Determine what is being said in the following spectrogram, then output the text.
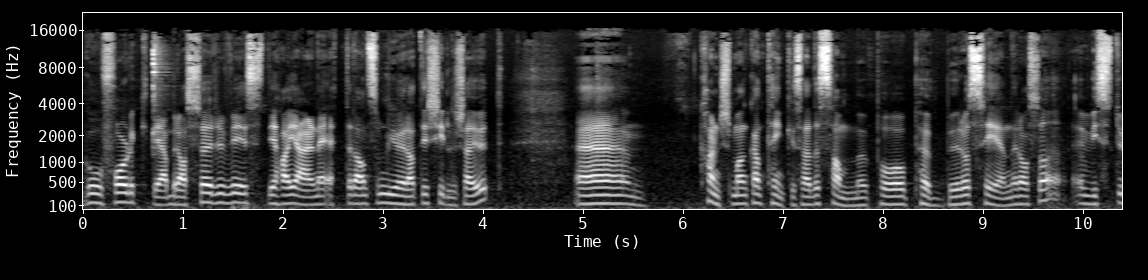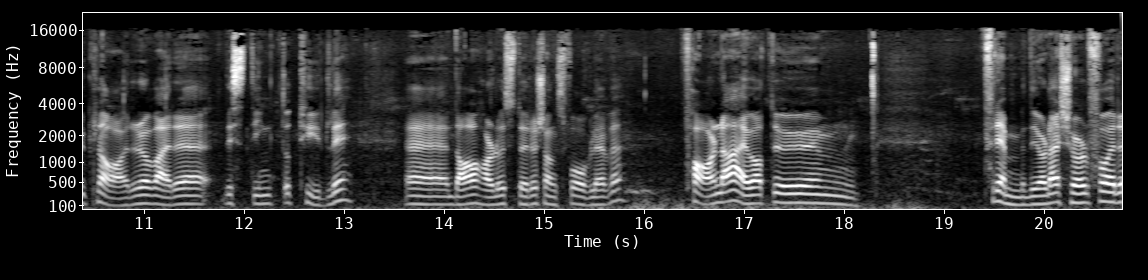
gode folk, de har bra service. De har gjerne et eller annet som gjør at de skiller seg ut. Eh, kanskje man kan tenke seg det samme på puber og scener også. Hvis du klarer å være distinkt og tydelig, eh, da har du større sjanse for å overleve. Faren da er jo at du mm, fremmedgjør deg sjøl for,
